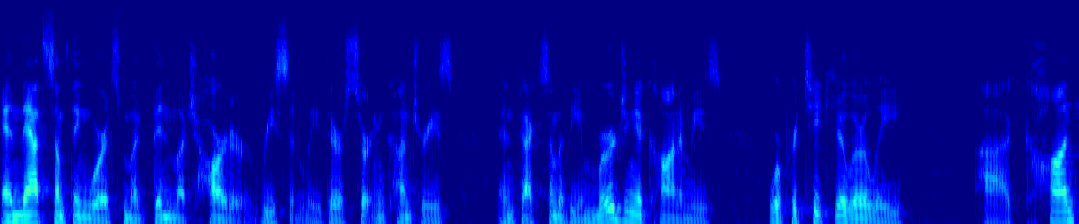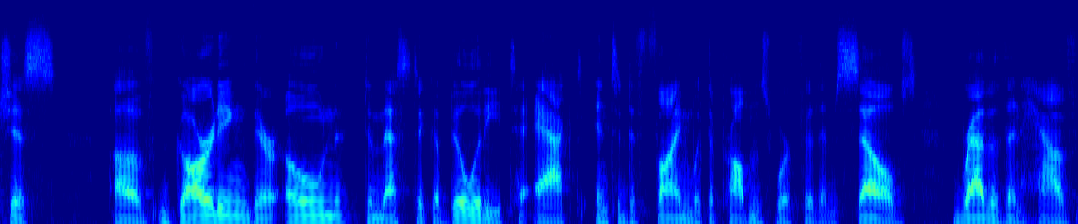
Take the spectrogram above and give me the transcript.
and that's something where it's been much harder recently. There are certain countries, in fact, some of the emerging economies were particularly uh, conscious of guarding their own domestic ability to act and to define what the problems were for themselves rather than have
